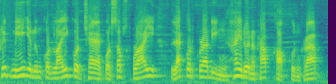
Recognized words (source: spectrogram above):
คลิปนี้อย่าลืมกดไลค์ กดแชร์ กด Subscribe และกดกระดิ่งให้ด้วยนะครับ ขอบคุณครับ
